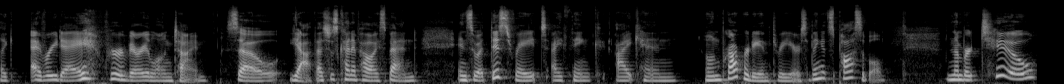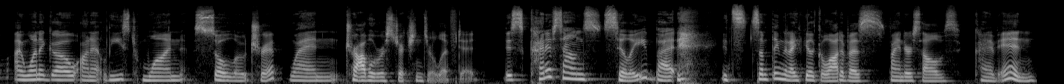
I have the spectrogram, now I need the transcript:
like every day for a very long time. So, yeah, that's just kind of how I spend. And so at this rate, I think I can own property in three years. I think it's possible. Number two, I want to go on at least one solo trip when travel restrictions are lifted. This kind of sounds silly, but it's something that I feel like a lot of us find ourselves kind of in.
